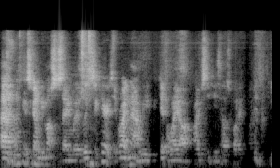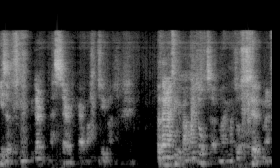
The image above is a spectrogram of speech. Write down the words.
Uh, and I think it's going to be much the same with, with security. Right now, we, we give away our privacy details quite, easily. I mean, we don't necessarily care about them too much. But then I think about my daughter. My, my daughter's two at the moment.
